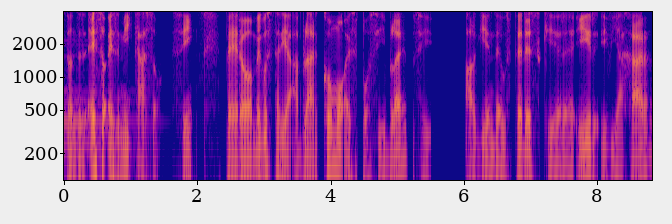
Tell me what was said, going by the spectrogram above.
Entonces, eso es mi caso, ¿sí? Pero me gustaría hablar cómo es posible, si alguien de ustedes quiere ir y viajar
